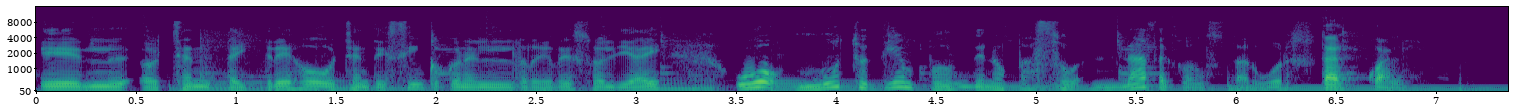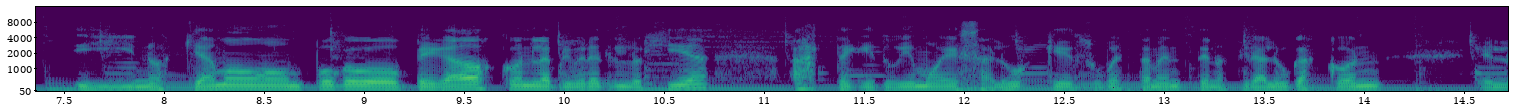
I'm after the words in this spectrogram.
el 83 o 85 con el regreso del Jedi, hubo mucho tiempo donde no pasó nada con Star Wars. Tal cual y nos quedamos un poco pegados con la primera trilogía hasta que tuvimos esa luz que supuestamente nos tira Lucas con, el,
